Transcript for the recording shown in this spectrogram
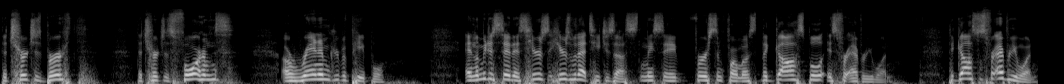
The church is birthed, the church is formed, a random group of people. And let me just say this here's, here's what that teaches us. Let me say, first and foremost, the gospel is for everyone. The gospel is for everyone.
